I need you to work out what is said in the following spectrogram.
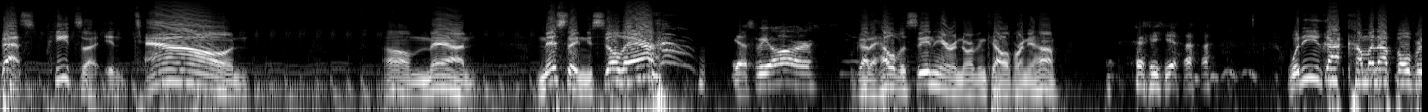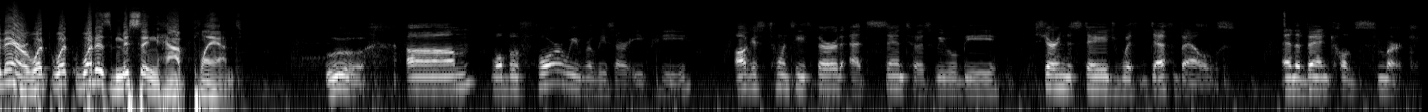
best pizza in town. Oh man. Missing, you still there? Yes, we are. We've got a hell of a scene here in Northern California, huh? yeah. What do you got coming up over there? What what what does Missing have planned? Ooh. Um. Well, before we release our EP, August 23rd at Santos, we will be sharing the stage with Death Bells and a band called Smirk.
